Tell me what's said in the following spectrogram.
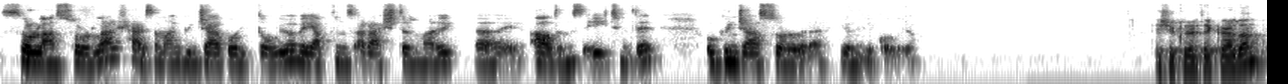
sorulan sorular her zaman güncel boyutta oluyor ve yaptığınız araştırma, uh, aldığınız eğitimde o güncel sorulara yönelik oluyor. Teşekkürler tekrardan.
